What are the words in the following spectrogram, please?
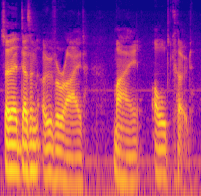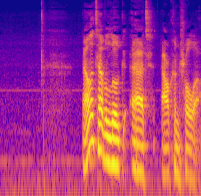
so that it doesn't override my old code. Now let's have a look at our controller.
